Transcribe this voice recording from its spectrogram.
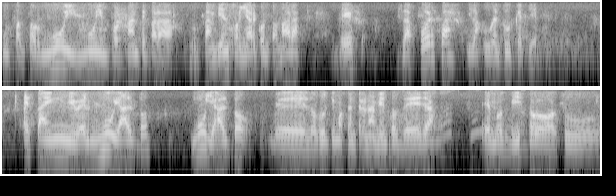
un factor muy muy importante para también soñar con Tamara es la fuerza y la juventud que tiene. Está en un nivel muy alto, muy alto, de los últimos entrenamientos de ella hemos visto su,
